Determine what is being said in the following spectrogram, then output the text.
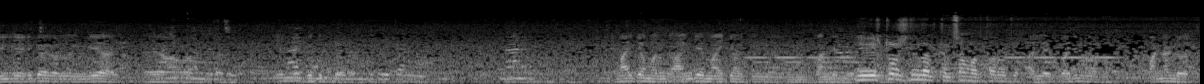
ಇಲ್ಲಿ ಎಡಿಕೆಗಳು ಹಂಗೆ ಇಲ್ಲಿ ಬಿದ್ದಿತ್ತು ಮಾಯ್ಕೆ ಬಂದು ಹಂಗೆ ಮಾಯ್ಕೆ ಬಂದಿದ್ದು ನೀವು ಎಷ್ಟು ವರ್ಷದಿಂದ ಅಲ್ಲಿ ಕೆಲಸ ಮಾಡ್ತಾ ಇರೋದು? ಅಲ್ಲಿ ಬರೀ ಪನ್ನೆಂಡು ವರ್ಷ.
